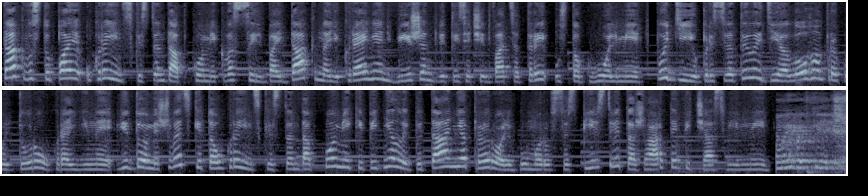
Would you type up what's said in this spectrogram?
Так виступає український стендап-комік Василь Байдак на Ukrainian Vision 2023 у Стокгольмі. Подію присвятили діалогам про культуру України. Відомі шведські та українські стендап-коміки підняли питання про роль гумору в суспільстві та жарти під час війни. Мої батьки, якщо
